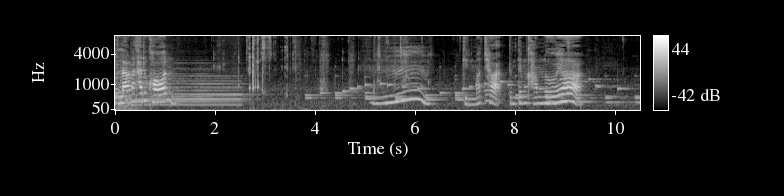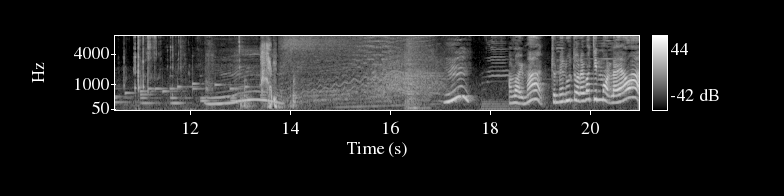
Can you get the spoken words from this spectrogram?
กินแล้วนะคะทุกคนอืมกลิ่นมัทฉะเต็มเต็มๆคำเลยอะ่ะอืมอืม อร่อยมาก จนไม่รู้ตัวเลยว่ากินหมดแล้วอะ่ะ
